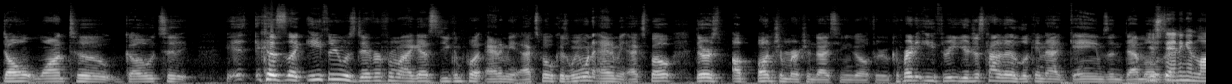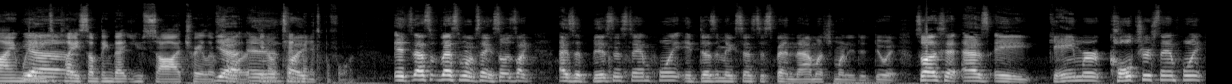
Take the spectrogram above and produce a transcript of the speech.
don't want to go to because like E3 was different from I guess you can put Anime Expo because when you went to Anime Expo, there's a bunch of merchandise you can go through. Compared to E3, you're just kind of there looking at games and demos. You're standing in line waiting to play something that you saw a trailer Yeah, for, you know, ten like- minutes before. It's that's that's what I'm saying. So it's like as a business standpoint, it doesn't make sense to spend that much money to do it. So like I said, as a gamer culture standpoint,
